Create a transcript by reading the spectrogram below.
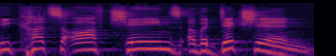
he cuts off chains of addiction.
